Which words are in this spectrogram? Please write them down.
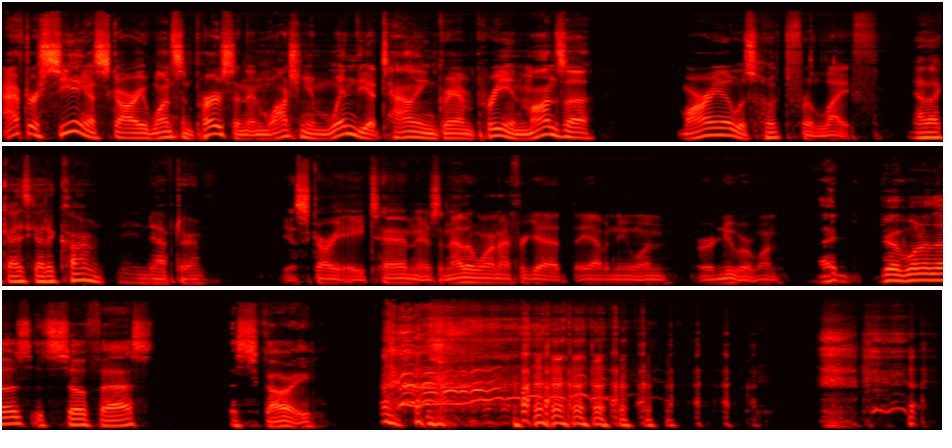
After seeing Ascari once in person and watching him win the Italian Grand Prix in Monza, Mario was hooked for life. Now that guy's got a car named after him. The Ascari A10, there's another one, I forget. They have a new one or a newer one. I drove one of those. It's so fast. Ascari.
